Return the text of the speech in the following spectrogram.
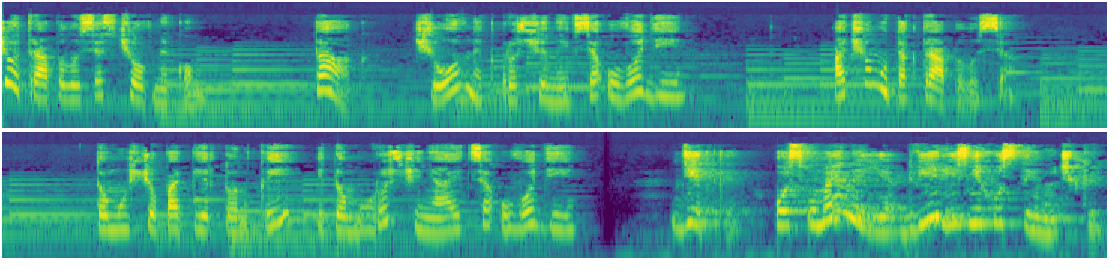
Що трапилося з човником? Так, човник розчинився у воді. А чому так трапилося? Тому що папір тонкий і тому розчиняється у воді. Дітки, ось у мене є дві різні хустиночки.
